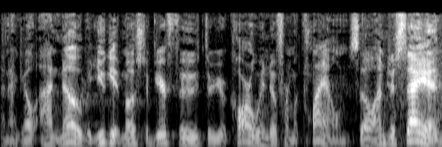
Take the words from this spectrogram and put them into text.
And I go, I know, but you get most of your food through your car window from a clown. So I'm just saying.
